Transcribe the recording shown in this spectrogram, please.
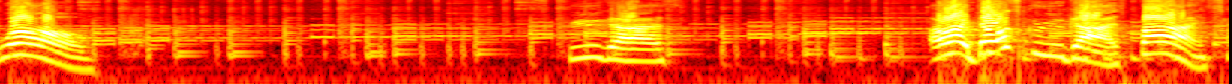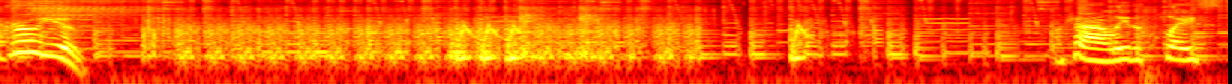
Whoa! Screw you guys. Alright, don't screw you guys. Fine, screw you. I'm trying to leave this place.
